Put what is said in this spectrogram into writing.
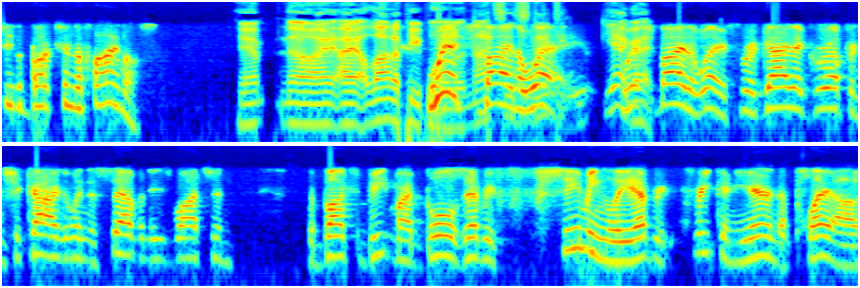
see the Bucks in the finals. Yep. No, I, I a lot of people. Which, by the way, 19... yeah, which, by the way, for a guy that grew up in Chicago in the '70s, watching the Bucks beat my Bulls every seemingly every freaking year in the playoffs,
